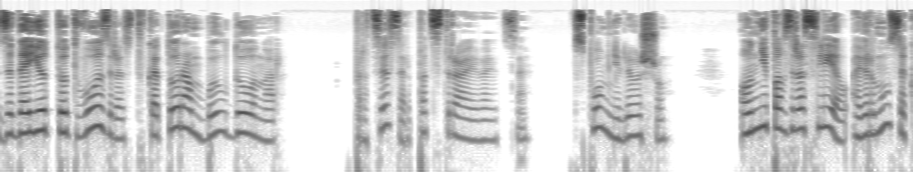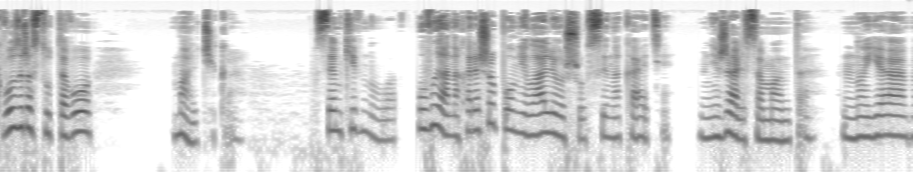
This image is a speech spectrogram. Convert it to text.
задает тот возраст, в котором был донор. Процессор подстраивается. Вспомни Лешу. Он не повзрослел, а вернулся к возрасту того мальчика. Сэм кивнула. Увы, она хорошо помнила Алешу, сына Кати. «Мне жаль, Саманта, но я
